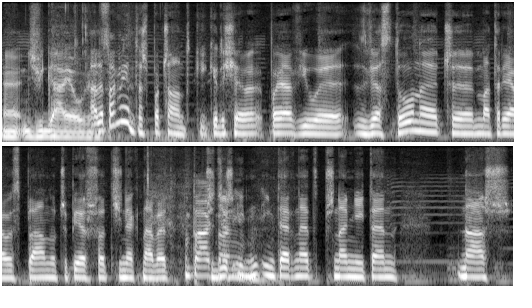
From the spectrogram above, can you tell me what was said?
e, dźwigają. Więc... Ale pamiętasz początki, kiedy się pojawiły zwiastuny, czy materiały z planu, czy pierwszy odcinek nawet? No tak, Przecież no... internet, przynajmniej ten nasz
